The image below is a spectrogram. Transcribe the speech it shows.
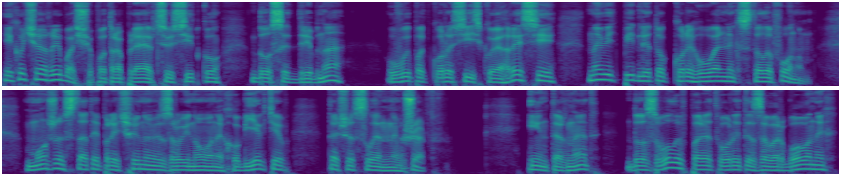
І хоча риба, що потрапляє в цю сітку, досить дрібна, у випадку російської агресії навіть підліток коригувальник з телефоном може стати причиною зруйнованих об'єктів та численних жертв. Інтернет дозволив перетворити завербованих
